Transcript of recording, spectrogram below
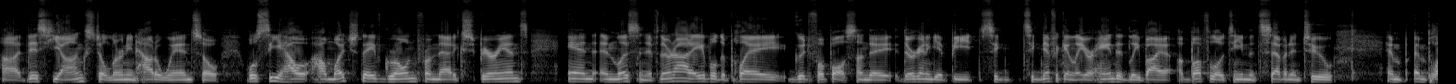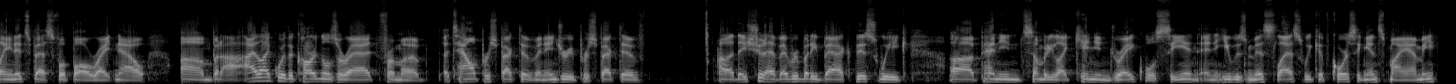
uh, this young, still learning how to win. So we'll see how, how much they've grown from that experience. And, and listen, if they're not able to play good football Sunday, they're going to get beat sig- significantly or handedly by a, a, Buffalo team that's seven and two, and, and playing its best football right now. Um, but I, I, like where the Cardinals are at from a, a talent perspective, an injury perspective. Uh, they should have everybody back this week uh, pending somebody like Kenyan Drake. We'll see. And, and he was missed last week, of course, against Miami.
